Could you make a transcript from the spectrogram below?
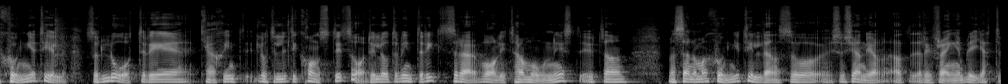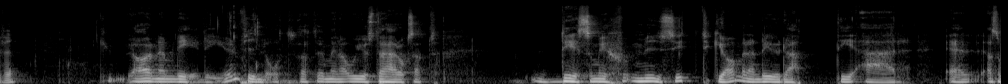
sjunger till så låter det kanske inte, låter lite konstigt så. Det låter inte riktigt sådär vanligt harmoniskt. Utan, men sen när man sjunger till den så, så kände jag att refrängen blir jättefin. Ja, men det, det är ju en fin låt. Så att jag menar, och just det här också att det som är mysigt tycker jag med den det är ju det att det är eh, Alltså,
